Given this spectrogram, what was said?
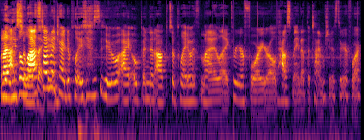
But yeah, I used the to last love that time I tried to play Guess Who, I opened it up to play with my like three or four year old housemate at the time. She was three or four,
